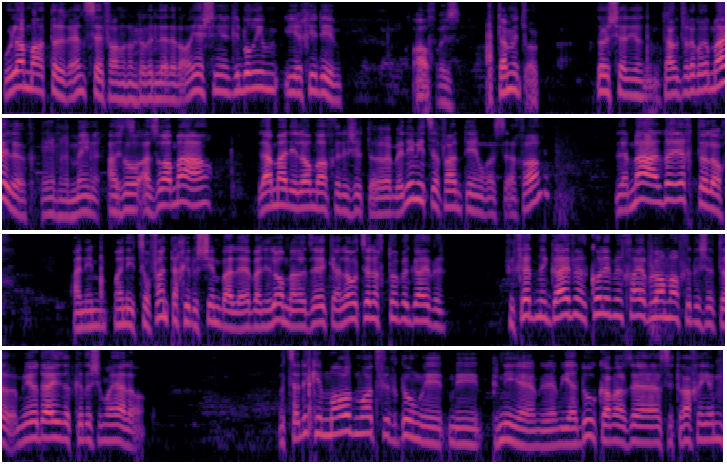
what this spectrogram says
הוא לא אמר תראה, אין ספר על רב דוד ללבר, יש דיבורים יחידים. אתה מתוק. אתה מדבר מיילך. אז הוא, אז הוא אמר, למה אני לא אומר חידושי תורה? בני צפנתי עם רסכו, למה לא יכתלוך. אני, אני צופן את החידושים בלב, אני לא אומר את זה, כי אני לא רוצה לכתוב בגייבל. פחד מגייבל, כל ימי חייב לא אמר חידושי תורה. מי יודע איזה חידושים היה לו? הצדיקים מאוד מאוד פחדו מ- מפניהם, הם ידעו כמה זה הסטרה חיים,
